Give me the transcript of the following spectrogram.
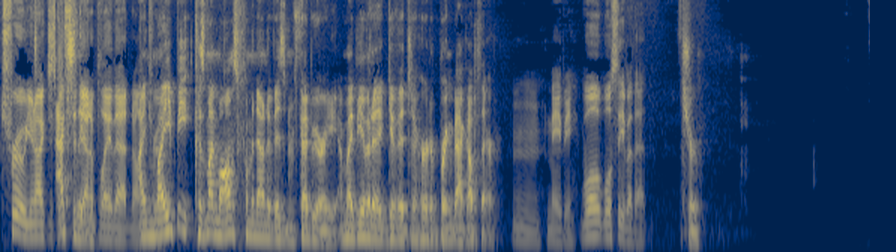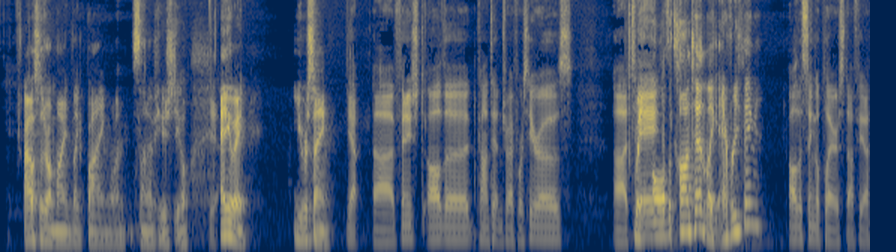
True, you're not just gonna sit down and play that. I trip. might be because my mom's coming down to visit in February. I might be able to give it to her to bring back up there. Hmm, maybe. We'll we'll see about that. Sure. I also don't mind like buying one. It's not a huge deal. Yeah. Anyway, you were saying Yeah. Uh, finished all the content in Triforce Heroes. Uh, wait, all the content, like everything, all the single player stuff. Yeah.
